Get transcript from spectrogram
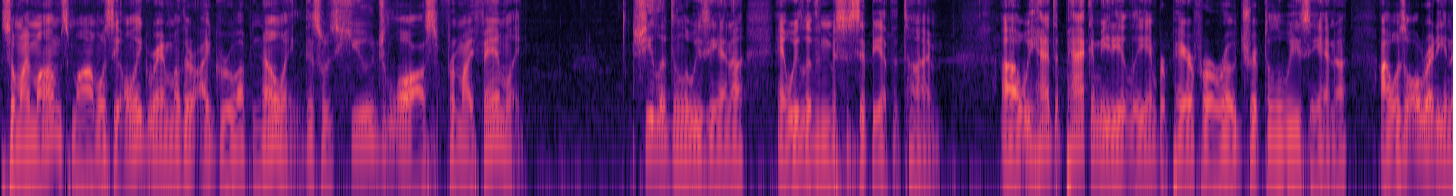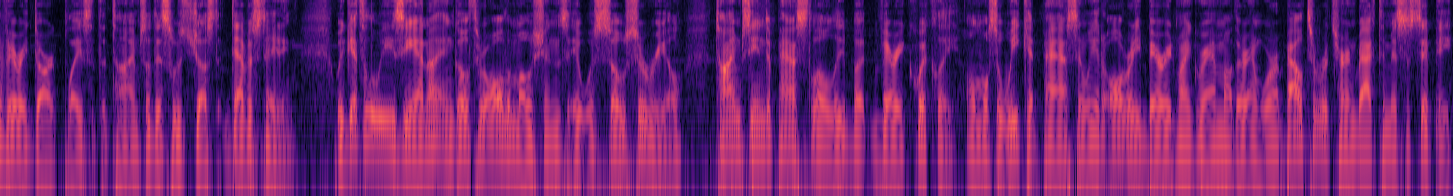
So my mom's mom was the only grandmother I grew up knowing. This was huge loss for my family. She lived in Louisiana, and we lived in Mississippi at the time. Uh, we had to pack immediately and prepare for a road trip to Louisiana. I was already in a very dark place at the time, so this was just devastating. We get to Louisiana and go through all the motions. It was so surreal. Time seemed to pass slowly, but very quickly. Almost a week had passed, and we had already buried my grandmother and were about to return back to Mississippi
